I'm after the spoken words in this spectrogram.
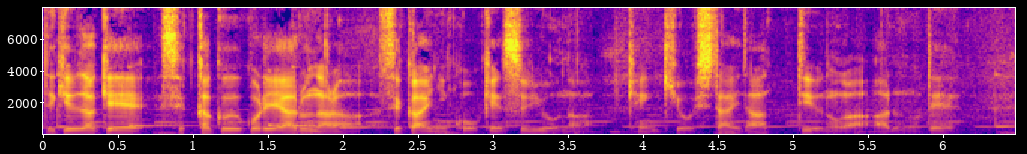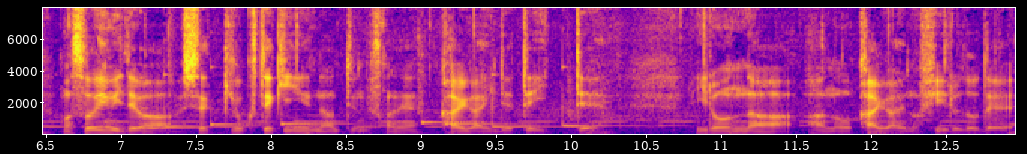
できるだけせっかくこれやるなら世界に貢献するような研究をしたいなっていうのがあるので、まあそういう意味では積極的になんていうんですかね、海外に出て行って。いろんなあの海外のフィールドで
